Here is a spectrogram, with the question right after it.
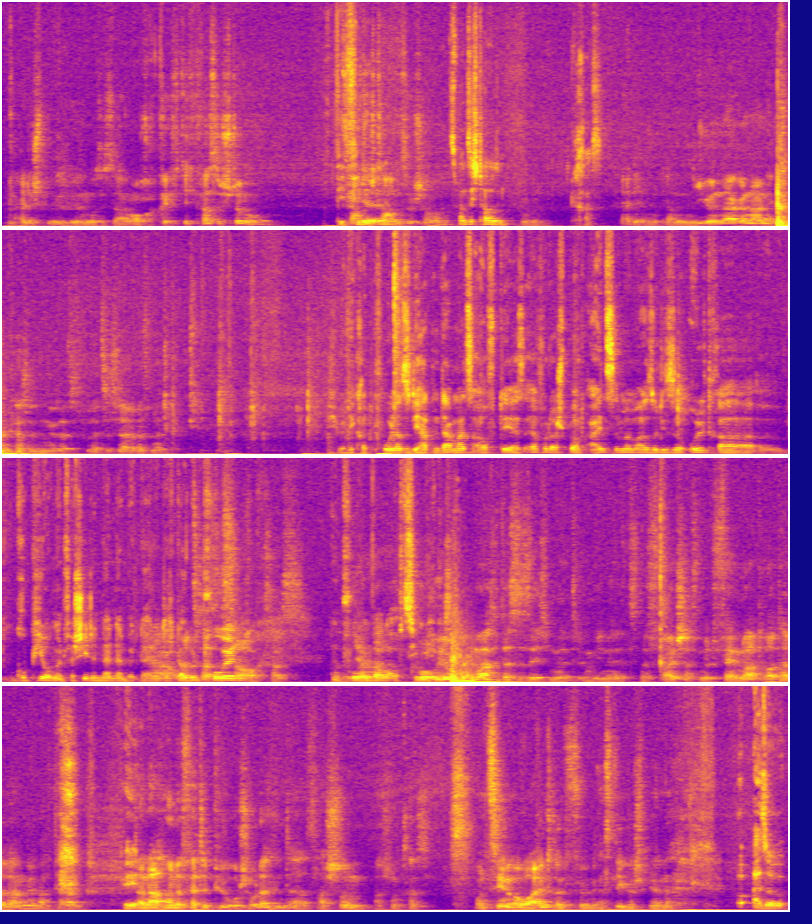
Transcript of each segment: Ein geiles Spiel gewesen, muss ich sagen. Auch richtig krasse Stimmung. Wie viele? 20.000 Zuschauer. 20.000. Mhm. Krass. Ja, die haben einen niegelnagelneuen Hexenkessel hingesetzt, letztes Jahr eröffnet. Ich überlege gerade Polen, also die hatten damals auf DSF oder Sport 1 immer mal so diese Ultra-Gruppierungen in verschiedenen Ländern begleitet. ich glaube in Ultras ist Polen. auch krass. in Also die Polen haben war da auch ziemlich Choreo gemacht, dass sie sich mit irgendwie eine, eine Freundschaft mit Fan Nord Rotterdam gemacht haben. Okay. Danach noch eine fette Pyro-Show dahinter. Das war schon, war schon krass. Und 10 Euro Eintritt für ein Erstligaspiel, ne? Also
